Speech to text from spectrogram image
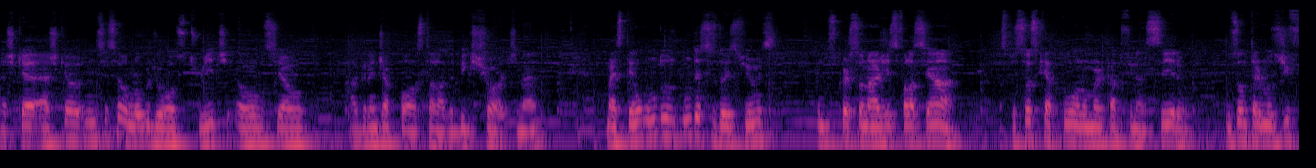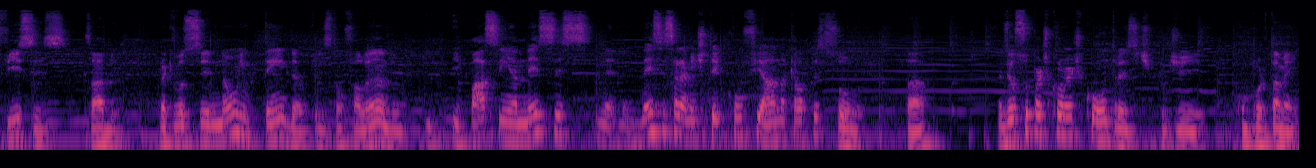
acho que é, acho que é, não sei se é o Lobo de Wall Street ou se é o, a grande aposta lá, The Big Short, né? Mas tem um, do, um desses dois filmes, um dos personagens fala assim: ah, as pessoas que atuam no mercado financeiro usam termos difíceis, sabe? Para que você não entenda o que eles estão falando e, e passem a necess, necessariamente ter que confiar naquela pessoa, tá? Mas eu sou particularmente contra esse tipo de comportamento.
